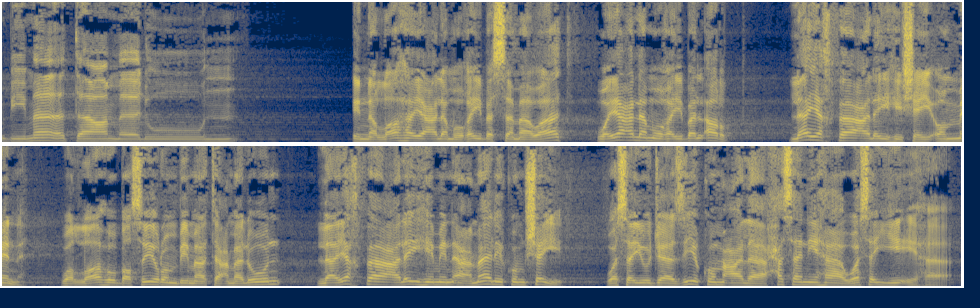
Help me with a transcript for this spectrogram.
بما تعملون. إن الله يعلم غيب السماوات ويعلم غيب الأرض لا يخفى عليه شيء منه والله بصير بما تعملون لا يخفى عليه من أعمالكم شيء وسيجازيكم على حسنها وسيئها.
